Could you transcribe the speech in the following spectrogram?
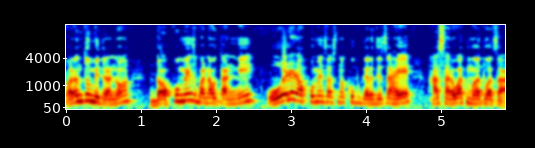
परंतु मित्रांनो डॉक्युमेंट्स बनवताना ओल्ड डॉक्युमेंट्स असणं खूप गरजेचं आहे. हा सर्वात महत्त्वाचा.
